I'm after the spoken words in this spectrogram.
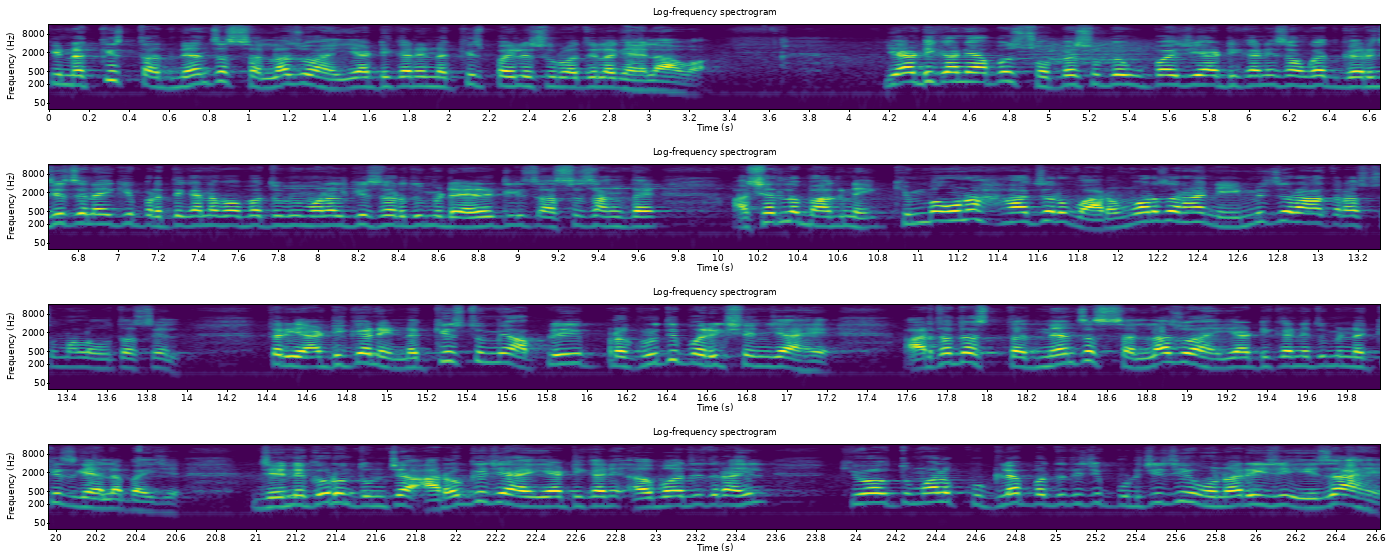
की नक्कीच तज्ज्ञांचा सल्ला जो आहे या ठिकाणी नक्कीच पहिले सुरुवातीला घ्यायला हवा. या ठिकाणी आपण सोप्या सोप्या उपाय जे या ठिकाणी सांगत गरजेचं नाही की प्रत्येकानं बाबा तुम्ही म्हणाल की सर तुम्ही डायरेक्टलीच असं सांगताय. अशातला भाग नाही. किंबहुना हा जर वारंवार जर हा नेहमीच जर हा त्रास तुम्हाला होत असेल तर या ठिकाणी नक्कीच तुम्ही आपली प्रकृती परीक्षण जे आहे अर्थातच तज्ज्ञांचा सल्ला जो आहे या ठिकाणी तुम्ही नक्कीच घ्यायला पाहिजे. जेणेकरून तुमचे आरोग्य जे आहे या ठिकाणी अबाधित राहील किंवा तुम्हाला कुठल्या पद्धतीची पुढची जी होणारी जी इजा आहे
